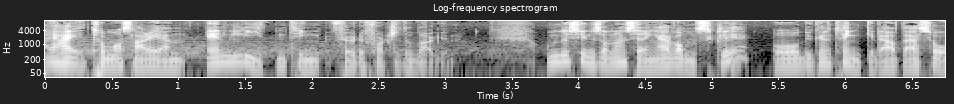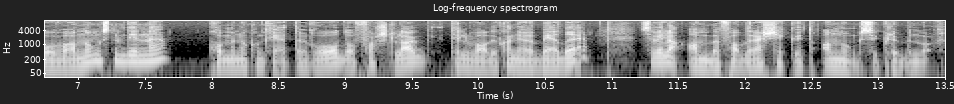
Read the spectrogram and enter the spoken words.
Hei, hei, Thomas her igjen. En liten ting før du fortsetter dagen. Om du synes annonsering er vanskelig, og du kunne tenke deg at jeg så over annonsene dine, kom med noen konkrete råd og forslag til hva du kan gjøre bedre, så vil jeg anbefale deg å sjekke ut annonseklubben vår.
